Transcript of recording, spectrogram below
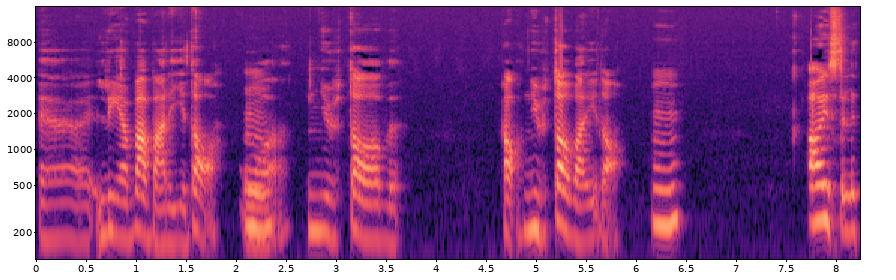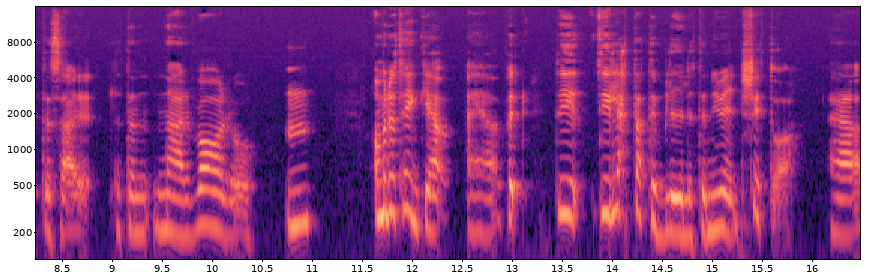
eh, leva varje dag och Mm. njuta av Ja, njuta av varje dag. Mm. Ja, just det. Lite så här, lite närvaro. Mm. Ja, men då tänker jag, eh, för det, det är lätt att det blir lite new age då. Eh,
